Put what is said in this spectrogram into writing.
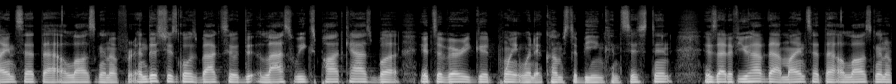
mindset that Allah is gonna, for, and this just goes back to the, last week's podcast, but it's a very good point when it comes to being consistent. Is that if you have that mindset that Allah is gonna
